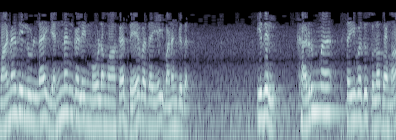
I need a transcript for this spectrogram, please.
மனதிலுள்ள எண்ணங்களின் மூலமாக தேவதையை வணங்குதல். இதில் கர்ம செய்வது சுலபமா?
